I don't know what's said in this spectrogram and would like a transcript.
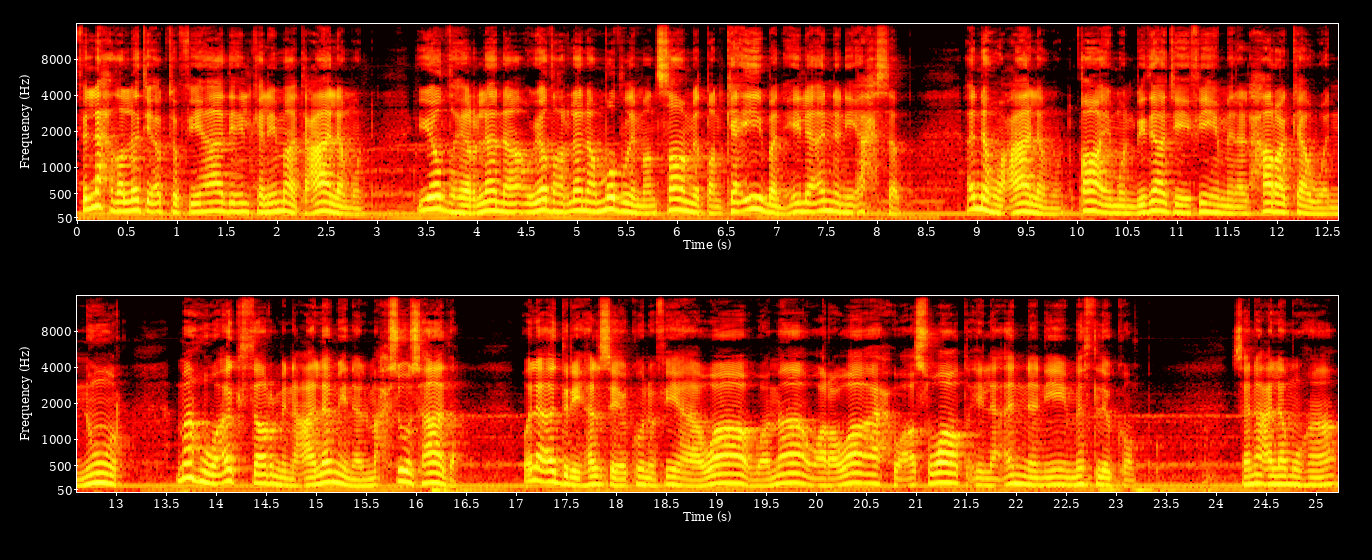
في اللحظة التي أكتب في هذه الكلمات عالم يظهر لنا ويظهر لنا مظلما صامتا كئيبا إلى أنني أحسب أنه عالم قائم بذاته فيه من الحركة والنور. ما هو أكثر من عالمنا المحسوس هذا؟ ولا أدري هل سيكون فيها هواء وماء وروائح وأصوات إلى أنني مثلكم. سنعلمها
